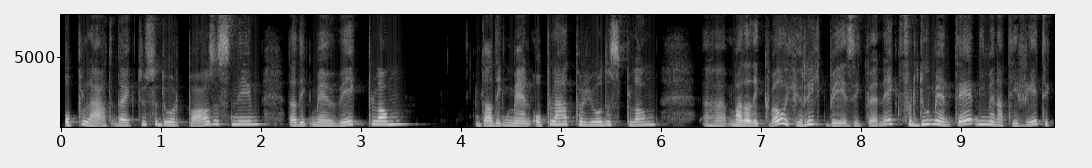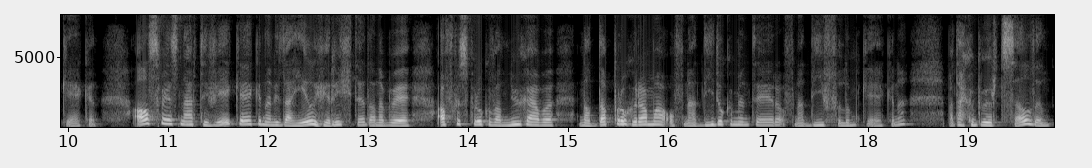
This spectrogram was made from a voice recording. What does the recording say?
oplaad, dat ik tussendoor pauzes neem, dat ik mijn week plan, dat ik mijn oplaadperiodes plan, uh, maar dat ik wel gericht bezig ben. Ik verdoe mijn tijd niet meer naar tv te kijken. Als wij eens naar tv kijken, dan is dat heel gericht. Hè. Dan hebben wij afgesproken van nu gaan we naar dat programma of naar die documentaire of naar die film kijken. Hè. Maar dat gebeurt zelden.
